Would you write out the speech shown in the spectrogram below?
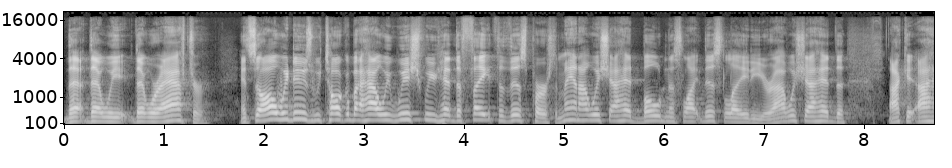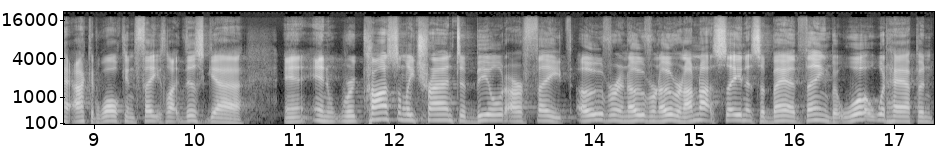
that, that, we, that we're after. And so all we do is we talk about how we wish we had the faith of this person. Man, I wish I had boldness like this lady, or I wish I had the, I could, I, I could walk in faith like this guy. And, and we're constantly trying to build our faith over and over and over. And I'm not saying it's a bad thing, but what would happen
